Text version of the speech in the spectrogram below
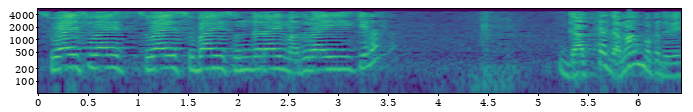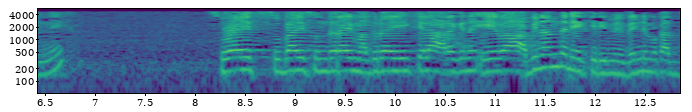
සුවයි සුවයි සුවයි සුබයි සුන්දරයි මధుරයි කියලා ගත්ත ගමන් මොකද වෙන්නේ? සුවයි සුබයි සුන්දරයි මధుරයි කියලා අරගෙන ඒවා අභිනන්දනය කිරීමෙන් වෙන්නේ මොකද්ද?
